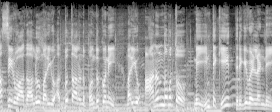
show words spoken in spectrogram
ఆశీర్వాదాలు మరియు అద్భుతాలను పొందుకొని మరియు ఆనందముతో మీ ఇంటికి తిరిగి వెళ్ళండి.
